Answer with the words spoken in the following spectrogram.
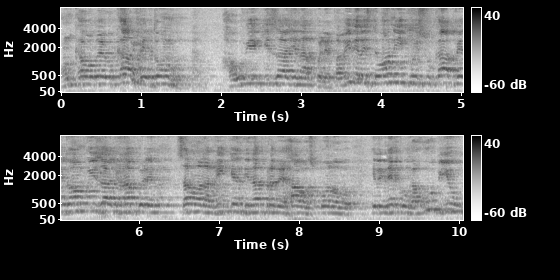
on kao da je u kape domu, a uvijek izađe napolje. Pa vidjeli ste oni koji su kape domu, izađu napolje samo na vikend i naprave haos ponovo, ili nekoga ubiju,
